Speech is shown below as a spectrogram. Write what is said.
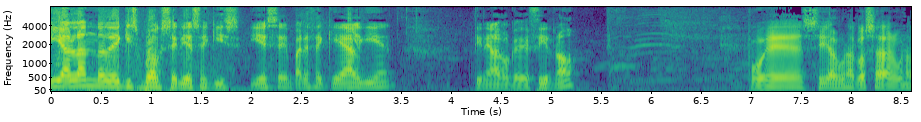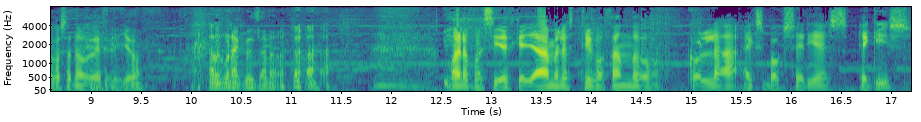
Y hablando de Xbox Series X y S, parece que alguien tiene algo que decir, ¿no? Pues sí, alguna cosa, alguna cosa tengo que decir yo. Alguna cosa, ¿no? Bueno, pues sí, es que ya me lo estoy gozando con la Xbox Series X.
